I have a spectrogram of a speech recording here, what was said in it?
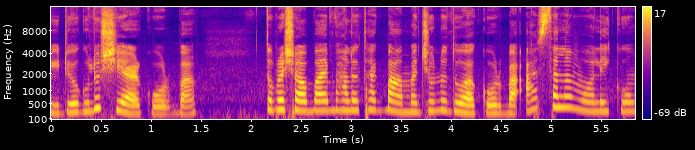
ভিডিওগুলো শেয়ার করবা। তোমরা সবাই ভালো থাকবা আমার জন্য দোয়া করবা। আসসালামু আলাইকুম।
